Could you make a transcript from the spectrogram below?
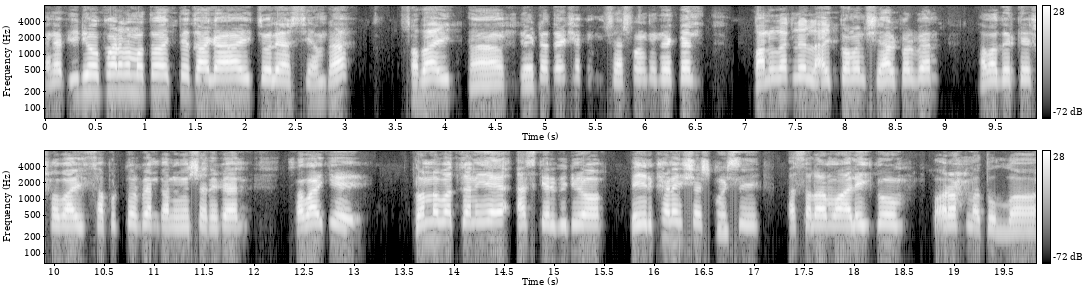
মানে ভিডিও করার মতো একটা জায়গায় চলে আসছি আমরা। সবাই এটা দেখে শেষ পর্যন্ত দেখবেন। ভালো লাগলে লাইক কমেন্ট শেয়ার করবেন। আমাদেরকে সবাই সাপোর্ট করবেন, ভালোবাসা দেবেন। সবাইকে ধন্যবাদ জানিয়ে আজকের ভিডিও এখানেই শেষ করছি। আসসালামু আলাইকুম রহমতুল্লাহ।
